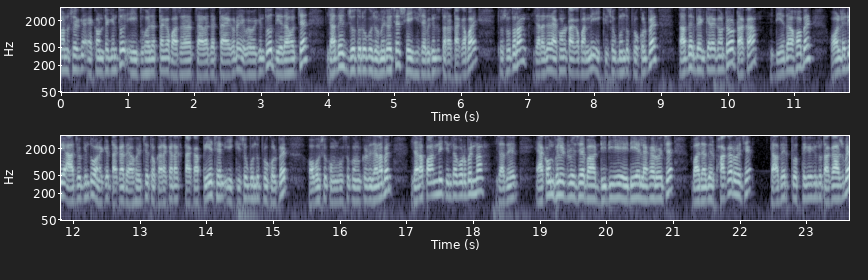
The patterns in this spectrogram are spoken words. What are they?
মানুষের অ্যাকাউন্টে কিন্তু এই দু হাজার টাকা, পাঁচ হাজার, চার হাজার টাকা করে এভাবে কিন্তু দিয়ে দেওয়া হচ্ছে। যাদের যতটুকু জমি রয়েছে, সেই হিসাবে কিন্তু তারা টাকা পায়। তো সুতরাং যারা যারা এখনও টাকা পাননি, এই কৃষক বন্ধু প্রকল্পের, তাদের ব্যাংকের অ্যাকাউন্টেও টাকা দিয়ে দেওয়া হবে। অলরেডি আজও কিন্তু অনেকে টাকা দেওয়া হয়েছে। তো কারা কারা টাকা পেয়েছেন এই কৃষক বন্ধু প্রকল্পের, অবশ্যই কমেন্ট কমেন্ট করে জানাবেন। যারা পাননি, চিন্তা করবেন না। যাদের অ্যাকাউন্ট ভ্যালিড রয়েছে বা ডিডিএ এডিএ লেখা রয়েছে বা যাদের ফাঁকা রয়েছে তাদের প্রত্যেকের কিন্তু টাকা আসবে।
